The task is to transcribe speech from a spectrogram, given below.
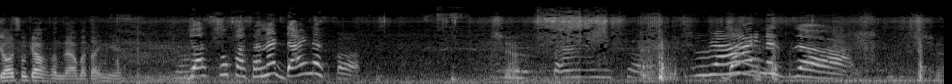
जॉर्ज को क्या पसंद है? आप बताएँगे जिसको पसंद है डायनासोर। अच्छा। डायनासोर। अच्छा।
